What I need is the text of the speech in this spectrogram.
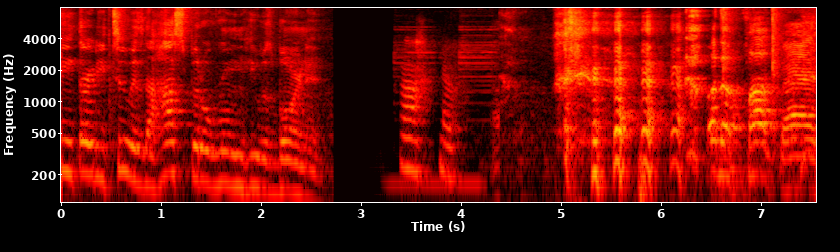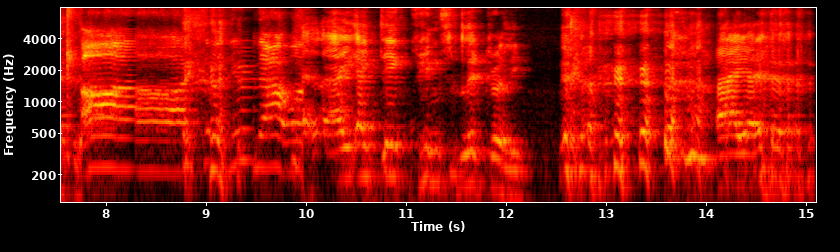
1932 is the hospital room he was born in. Ah, no. what the fuck, man? Ah, I should have knew that one. I, I take things literally. I, I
